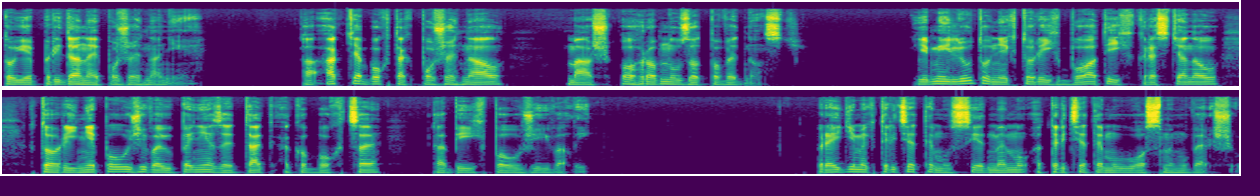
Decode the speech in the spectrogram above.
To je pridané požehnanie. A ak ťa Boh tak požehnal, máš ohromnú zodpovednosť. Je mi ľúto niektorých bohatých kresťanov, ktorí nepoužívajú peniaze tak, ako Boh chce, aby ich používali. Prejdime k 37. a 38. veršu.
